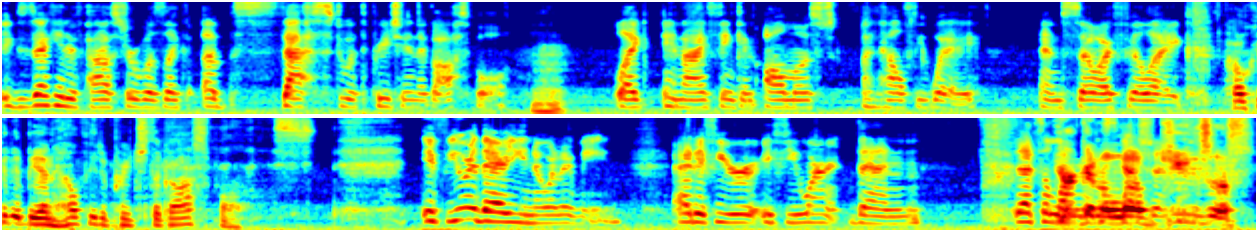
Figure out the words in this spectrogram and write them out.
executive pastor was like obsessed with preaching the gospel. Mm-hmm. Like in i think an almost unhealthy way. And so i feel like How could it be unhealthy to preach the gospel? if you were there you know what i mean. And if you're if you weren't then that's a longer You're gonna discussion. Love Jesus,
